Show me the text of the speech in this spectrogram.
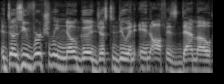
It does you virtually no good just to do an in-office demo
